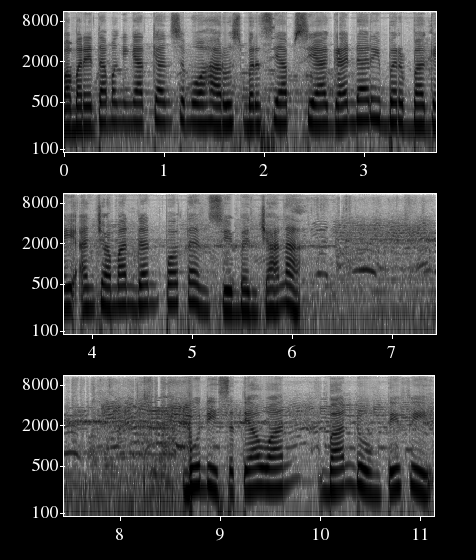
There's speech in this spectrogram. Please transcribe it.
Pemerintah mengingatkan semua harus bersiap siaga dari berbagai ancaman dan potensi bencana. Budi Setiawan, Bandung TV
